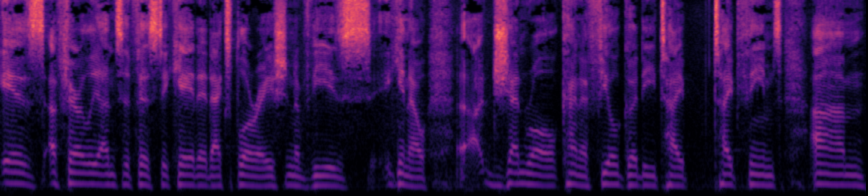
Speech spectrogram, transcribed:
is a fairly unsophisticated exploration of these, you know, uh, general kind of feel goody type type themes. Um,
